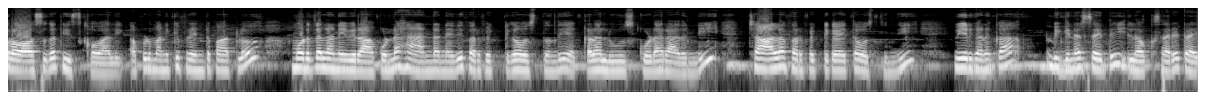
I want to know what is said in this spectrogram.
క్రాస్గా తీసుకోవాలి. అప్పుడు మనకి ఫ్రంట్ పార్ట్లో ముడతలు అనేవి రాకుండా హ్యాండ్ అనేది పర్ఫెక్ట్గా వస్తుంది. ఎక్కడ లూజ్ కూడా రాదండి. చాలా పర్ఫెక్ట్గా అయితే వస్తుంది. మీరు కనుక బిగినర్స్ అయితే ఇలా ఒకసారి ట్రై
